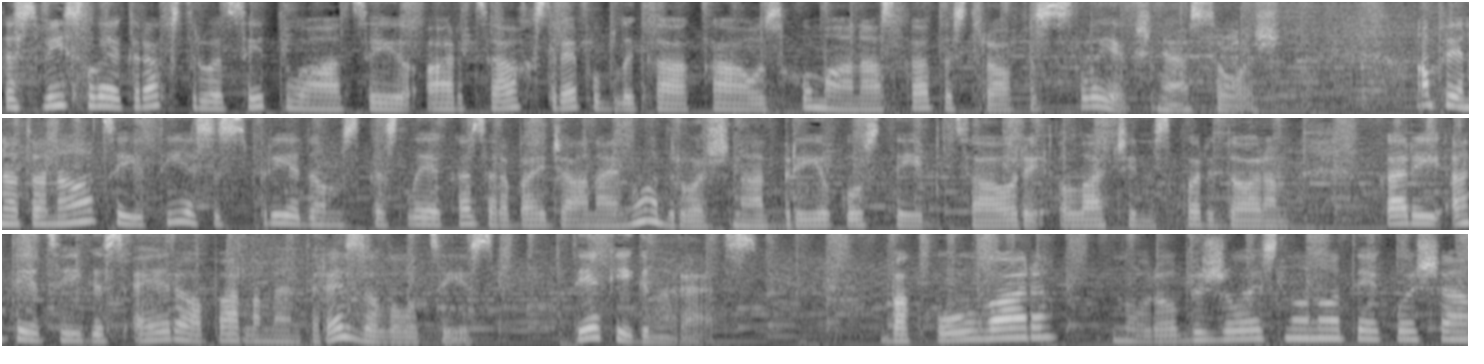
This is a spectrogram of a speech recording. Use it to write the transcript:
Tas viss liek raksturot situāciju ar Cahas republikā kā uz humanās katastrofas sliekšņa esošu. Apvienoto nāciju tiesas spriedums, kas liek Azerbaidžānai nodrošināt brīvu kustību cauri Lačinas koridoram, kā arī attiecīgas Eiroparlamenta rezolūcijas, tiek ignorētas. Bakūvāra norobežojas no notiekošā,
